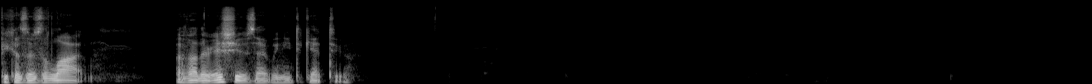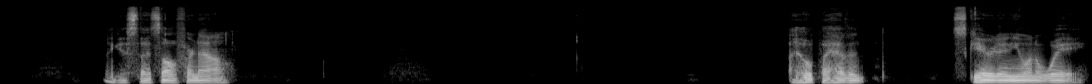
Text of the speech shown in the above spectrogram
Because there's a lot of other issues that we need to get to. I guess that's all for now. I hope I haven't scared anyone away.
